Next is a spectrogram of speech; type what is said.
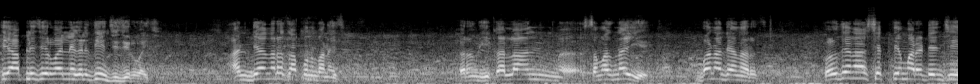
ते आपले जिरवायला निघाले त्यांची जिरवायची. आणि देणारच आपण बनायचं. कारण ही का लहान समाज नाही आहे बना देणारच. कळू द्या ना शक्ती मराठ्यांची.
